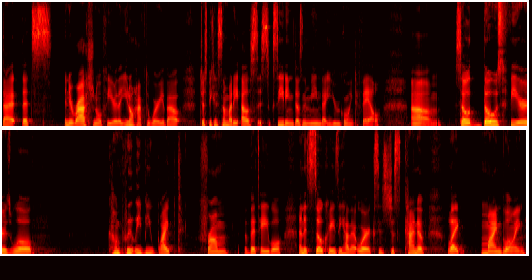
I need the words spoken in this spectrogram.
that that's an irrational fear that you don't have to worry about. Just because somebody else is succeeding doesn't mean that you're going to fail. Um, so those fears will completely be wiped from the table. And it's so crazy how that works. It's just kind of like mind blowing.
